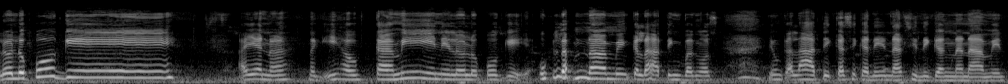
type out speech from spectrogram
Lolo Pogi. Ayan o, nag-ihaw kami ni Lolo Pogi. Ulam namin kalahating bangos. Yung kalahati kasi kanina sinigang na namin.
